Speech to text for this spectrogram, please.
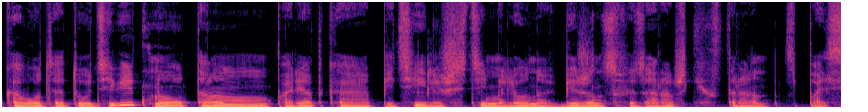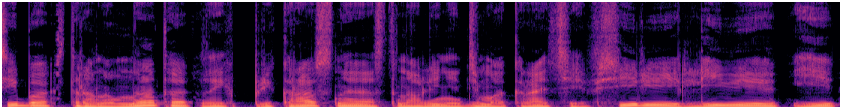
кого-то это удивит, но там порядка 5 или 6 миллионов беженцев из арабских стран. Спасибо странам НАТО за их прекрасное становление демократии в Сирии, Ливии и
